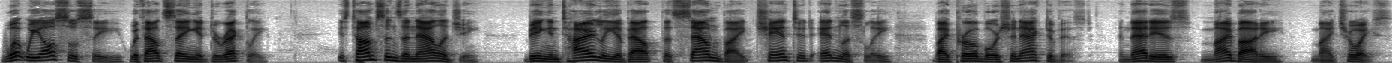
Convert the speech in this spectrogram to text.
What we also see, without saying it directly, is Thomson's analogy being entirely about the soundbite chanted endlessly by pro abortion activists, and that is, my body, my choice.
